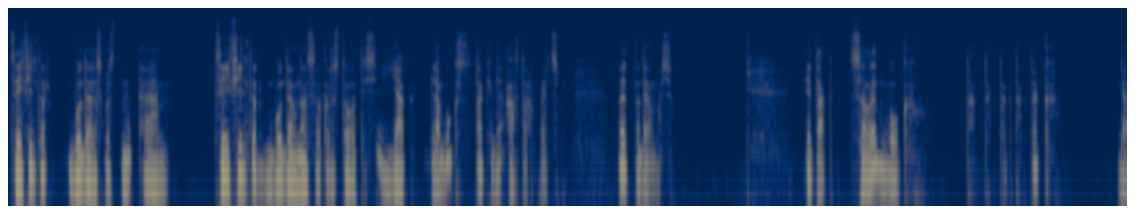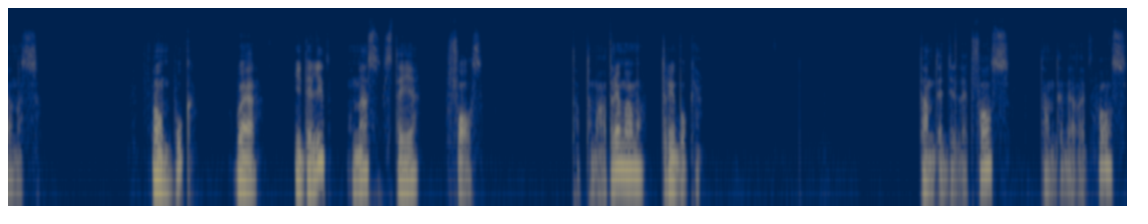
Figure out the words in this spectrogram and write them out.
Цей фільтр буде розпростran... е, Цей фільтр буде в нас використовуватись як для Books, так і для автора, в принципі. Давайте подивимося. І так, select book. Так, так, так, так, так. Де у нас? From book, where і delete у нас стає false. Тобто ми отримуємо три буки. Там, де delete false, там, де delete false,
